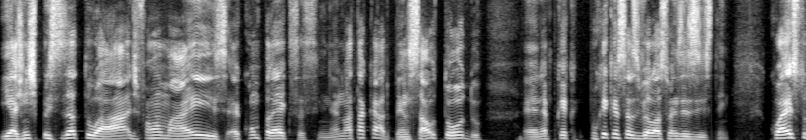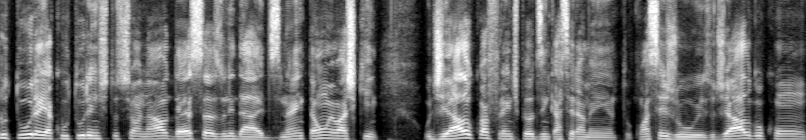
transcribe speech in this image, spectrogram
E a gente precisa atuar de forma mais é, complexa, assim, né? no atacado, pensar o todo. É, né? Porque, por que, que essas violações existem? Qual é a estrutura e a cultura institucional dessas unidades? Né? Então, eu acho que o diálogo com a Frente pelo Desencarceramento, com a Sejus, o diálogo com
